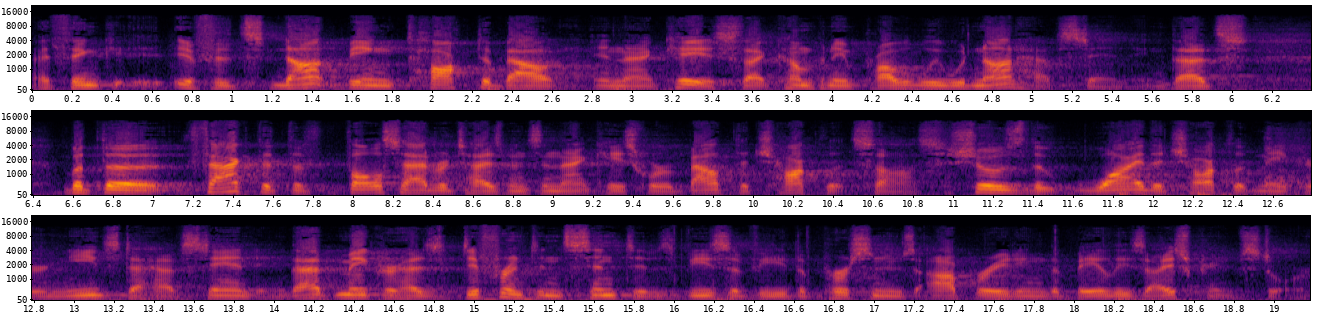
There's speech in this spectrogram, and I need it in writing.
I think if it's not being talked about in that case, that company probably would not have standing. That's, but the fact that the false advertisements in that case were about the chocolate sauce shows that why the chocolate maker needs to have standing. That maker has different incentives vis a vis the person who's operating the Bailey's ice cream store.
